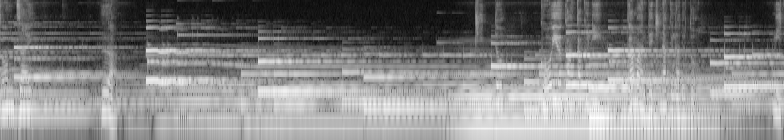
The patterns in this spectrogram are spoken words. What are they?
存在不安。感覚に我慢できなくなると道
